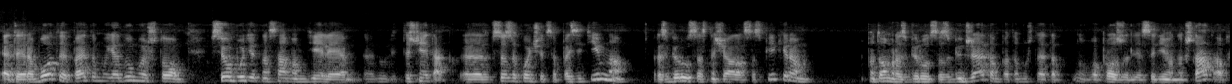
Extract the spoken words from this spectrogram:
этой работы. Поэтому я думаю, что все будет на самом деле, э, ну, точнее так, э, все закончится позитивно. Разберутся сначала со спикером, потом разберутся с бюджетом, потому что это ну, вопрос же для Соединенных Штатов.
